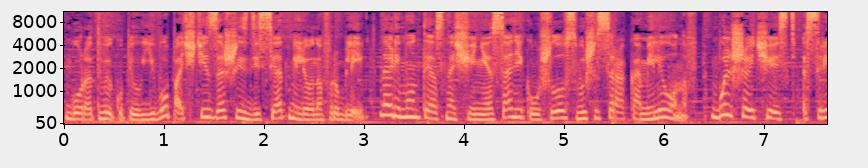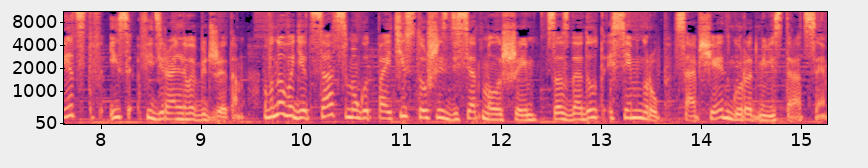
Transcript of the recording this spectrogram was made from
Город выкупил его почти за 60 миллионов рублей. На ремонт и оснащение садика ушло свыше 40 миллионов. Большая часть средств из федерального бюджета. В новый детсад смогут пойти 160 малышей. Создадут 7 групп, сообщает город администрация.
